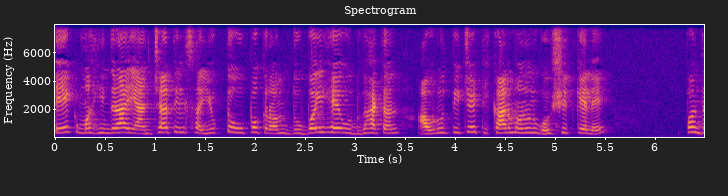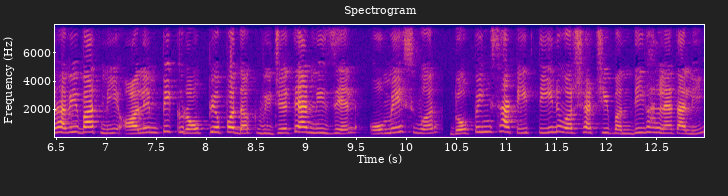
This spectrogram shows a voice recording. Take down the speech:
टेक महिंद्रा यांच्यातील संयुक्त उपक्रम दुबई हे उद्घाटन आवृत्तीचे ठिकाण म्हणून घोषित केले. पंधरावी बातमी ऑलिम्पिक रौप्य पदक विजेत्या निझेल ओमेसवर डोपिंगसाठी तीन वर्षाची बंदी घालण्यात आली.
